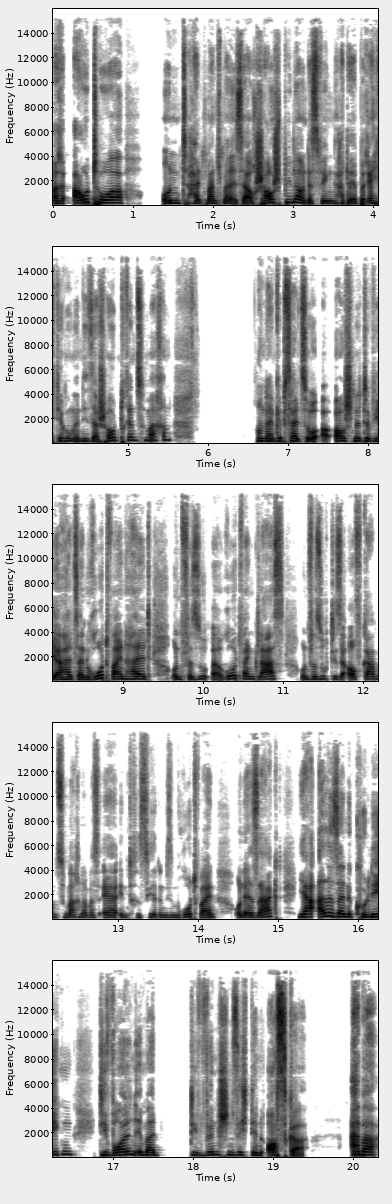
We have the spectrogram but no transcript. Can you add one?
äh, Autor und halt manchmal ist er auch Schauspieler und deswegen hat er Berechtigung, in dieser Show drin zu machen. Und dann gibt's halt so Ausschnitte, wie er halt sein Rotwein halt und versucht, äh, Rotweinglas und versucht, diese Aufgaben zu machen, aber es er interessiert in diesem Rotwein. Und er sagt, ja, alle seine Kollegen, die wollen immer, die wünschen sich den Oscar. Aber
